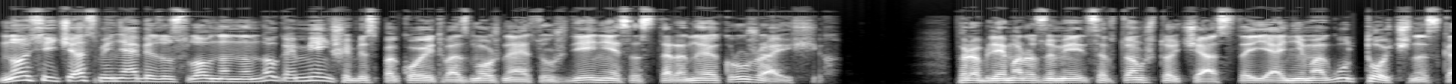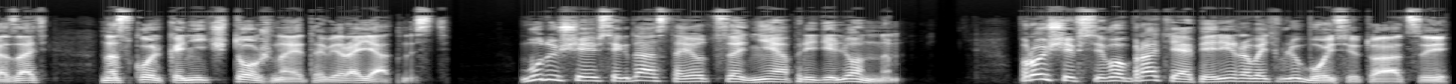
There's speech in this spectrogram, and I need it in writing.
но сейчас меня, безусловно, намного меньше беспокоит возможное осуждение со стороны окружающих. Проблема, разумеется, в том, что часто я не могу точно сказать, насколько ничтожна эта вероятность. Будущее всегда остается неопределенным. Проще всего брать и оперировать в любой ситуации,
